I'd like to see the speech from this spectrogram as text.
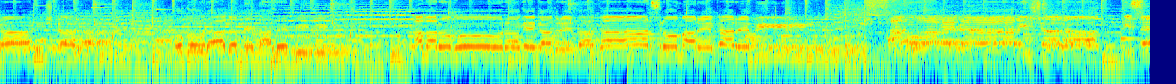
გარიჩკარა როგორად მემალები. აბა როგორ გეკადრება გარს რომ არ ეკარები ამოაღეგა იშარა ისე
